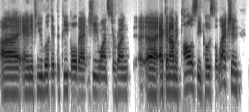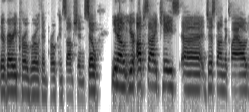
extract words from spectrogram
Uh, and if you look at the people that Xi wants to run uh, economic policy post-election, they're very pro-growth and pro-consumption. So you know your upside case just on the cloud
